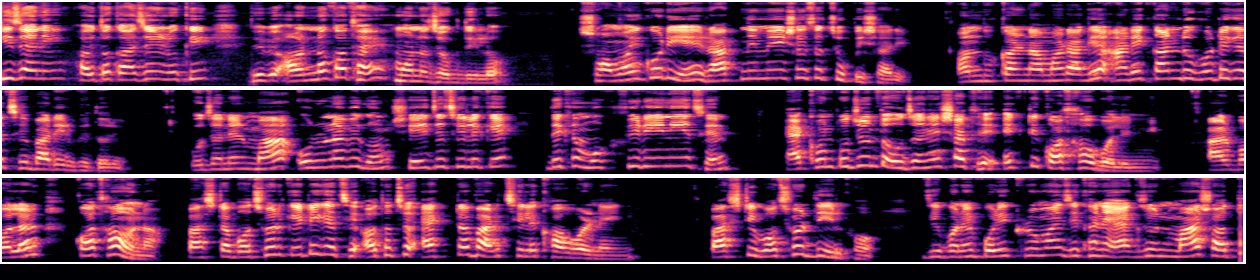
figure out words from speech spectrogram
কি জানি, হয়তো কাজের লোকই ভেবে অন্য কথায় মনোযোগ দিল। সময় গড়িয়ে রাত নেমে এসেছে চুপি সারি অন্ধকার নামার আগে আরেক কাণ্ড ঘটে গেছে বাড়ির ভেতরে। উজানের মা অরুণা বেগম, সেই যে ছেলেকে দেখে মুখ ফিরিয়ে নিয়েছেন, এখন পর্যন্ত উজানের সাথে একটি কথাও বলেননি। আর বলার কথাও না। পাঁচটা বছর কেটে গেছে, অথচ একটা বার ছেলে খবর নেয়নি। পাঁচটি বছর দীর্ঘ। জীবনের পরিক্রমায় যেখানে একজন মা শত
